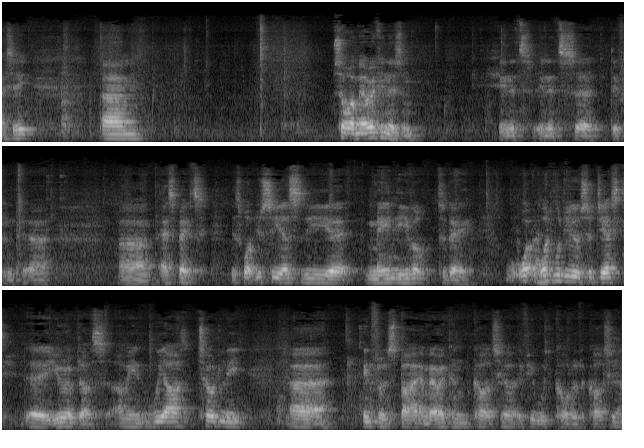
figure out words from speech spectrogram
I see. Um, so Americanism, in its in its uh, different uh, uh, aspects, is what you see as the uh, main evil today. What Right. what would you suggest Europe does? I mean, we are totally uh, influenced by American culture, if you would call it a culture.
